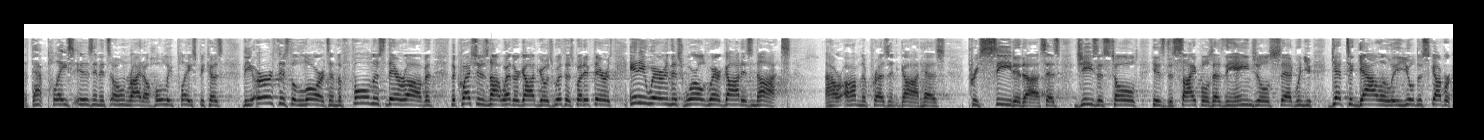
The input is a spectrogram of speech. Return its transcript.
that that place is in its own right a holy place because the earth is the Lord's and the fullness thereof. And the question is not whether God goes with us, but if there is anywhere in this world where God is not, our omnipresent God has preceded us. As Jesus told his disciples, as the angels said, when you get to Galilee, you'll discover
